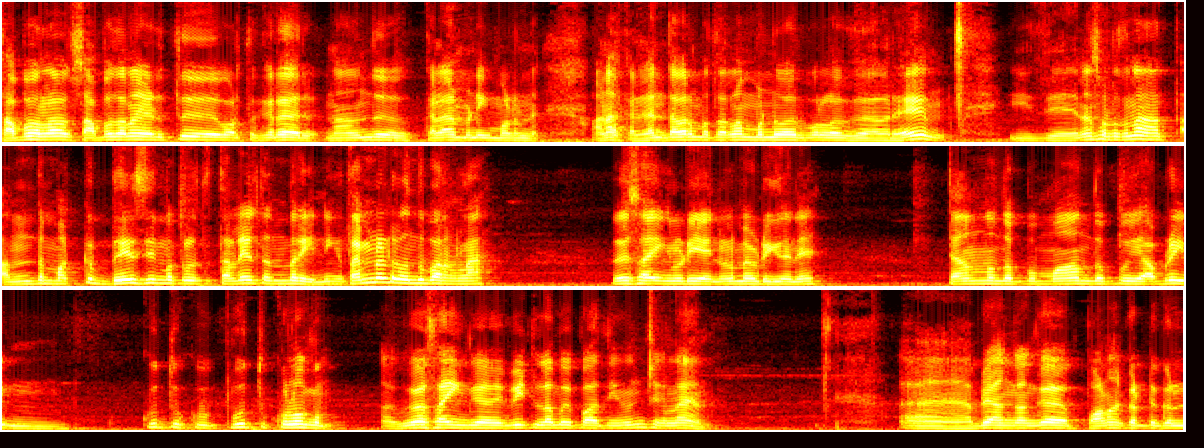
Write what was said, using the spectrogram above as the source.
சபதெல்லாம் சபதெல்லாம் எடுத்து ஒருத்தக்கிறாரு நான் வந்து கல்யாணம் பண்ணிக்க மாட்டேன்னு. ஆனால் கல்யாணம் தவிர மற்றெல்லாம் பண்ணுவார் போல இருக்கு அவர். இது என்ன சொல்கிறதுன்னா அந்த மக்கள் தேசிய மக்களுக்கு தலையில் தந்த மாதிரி. நீங்கள் தமிழ்நாட்டுக்கு வந்து பாருங்களேன். விவசாயிகளுடைய நிலைமை எப்படி தானே தென்னந்தப்பு மாந்தப்பு அப்படி கூத்து கு- பூத்து குலங்கும். விவசாயிங்க வீட்டிலாம் போய் பார்த்தீங்கன்னு வச்சுங்களேன் அப்படியே அங்கங்கே பணக்கட்டுகள்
